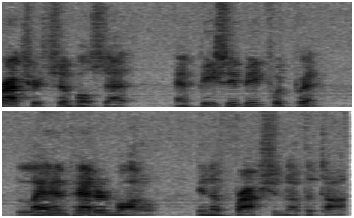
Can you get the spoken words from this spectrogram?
fractured symbol set and PCB footprint land pattern model in a fraction of the time.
